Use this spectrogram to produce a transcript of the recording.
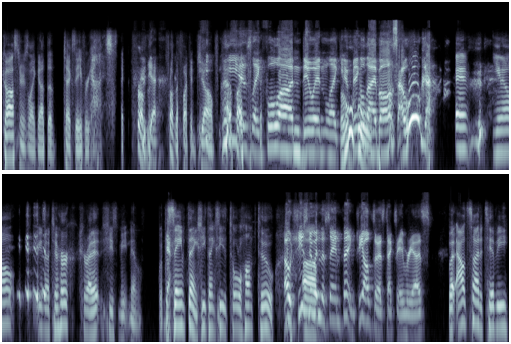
Costner's like got the Tex Avery eyes like, from the, yeah. from the fucking jump. He Like- is like full on doing like you know big old eyeballs. Awooga. And you know, you know, to her credit, she's meeting him with the Yeah. same thing. She thinks he's a total hunk too. Oh, she's Um, doing the same thing. She also has Tex Avery eyes. But outside of Tibby,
